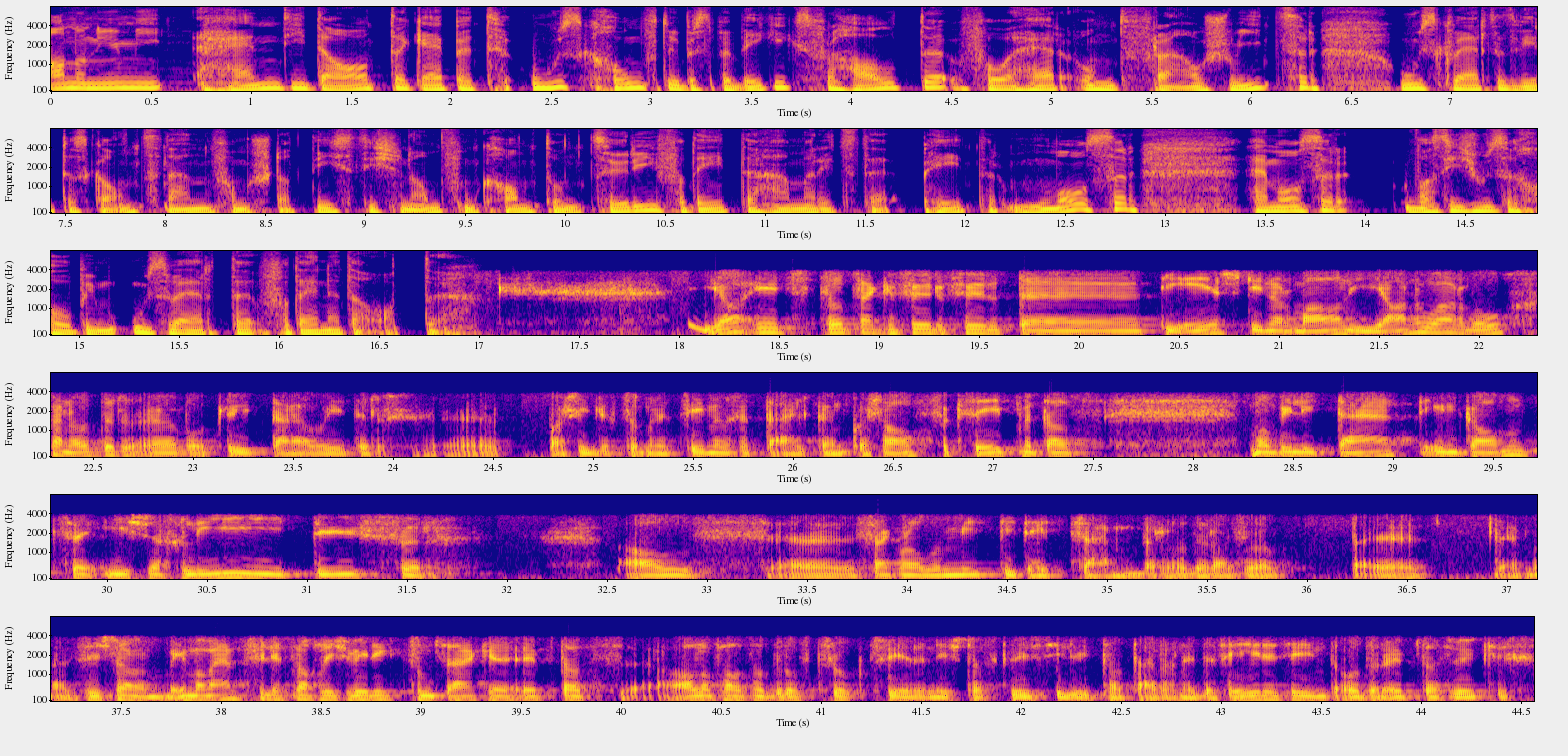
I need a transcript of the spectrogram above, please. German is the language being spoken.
Anonyme Handydaten geben Auskunft über das Bewegungsverhalten von Herr und Frau Schweizer. Ausgewertet wird das Ganze dann vom Statistischen Amt vom Kanton Zürich. Von dort haben wir jetzt den Peter Moser. Herr Moser, was ist herausgekommen beim Auswerten von diesen Daten? Ja, jetzt sozusagen für, für die, die erste normale Januarwoche, oder, äh, wo die Leute auch wieder äh, wahrscheinlich zu einem ziemlichen Teil gehen arbeiten, sieht man, dass Mobilität im Ganzen ist ein bisschen tiefer als, äh, sagen wir mal, Mitte Dezember. Oder? Also, äh, es ist noch, im Moment vielleicht noch ein bisschen schwierig zu sagen, ob das allenfalls darauf zurückzuführen ist, dass gewisse Leute halt einfach nicht in Ferien sind oder ob das wirklich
